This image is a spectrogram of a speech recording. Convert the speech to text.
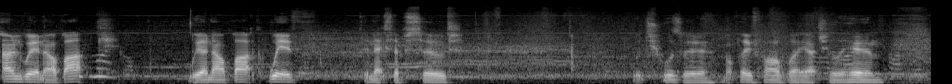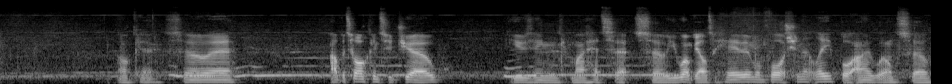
And we're now back. We are now back with the next episode, which was uh, not very far away actually. Um, okay, so uh, I'll be talking to Joe using my headset, so you won't be able to hear him unfortunately, but I will, so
